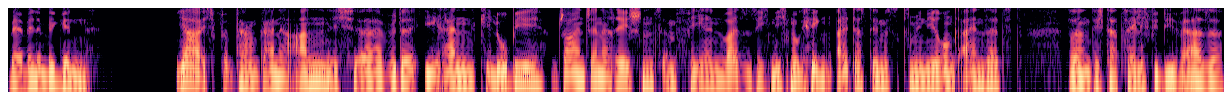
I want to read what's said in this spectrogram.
Wer will denn beginnen? Ja, ich fange gerne an. Ich äh, würde Irene Kilubi, Joint Generations, empfehlen, weil sie sich nicht nur gegen Altersdiskriminierung einsetzt, sondern sich tatsächlich für diverse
